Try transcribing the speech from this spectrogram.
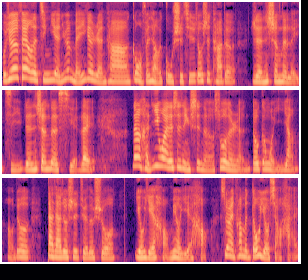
我觉得非常的惊艳。因为每一个人他跟我分享的故事，其实都是他的人生的累积、人生的血泪。那很意外的事情是呢，所有的人都跟我一样哦，就大家就是觉得说有也好，没有也好。虽然他们都有小孩，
